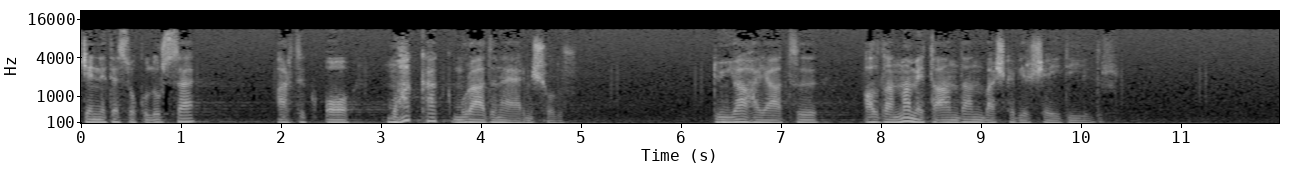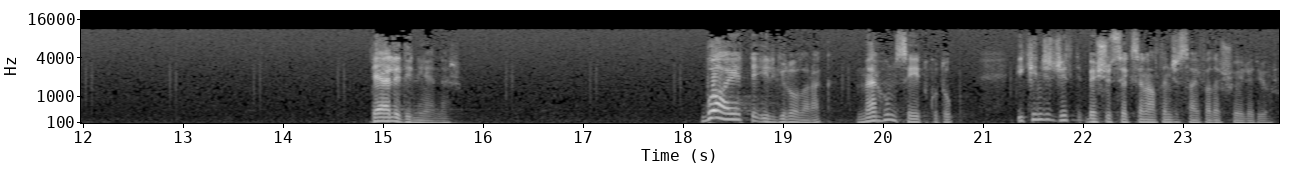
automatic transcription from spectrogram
cennete sokulursa artık o muhakkak muradına ermiş olur. Dünya hayatı aldanma metaından başka bir şey değildir. Değerli dinleyenler, bu ayetle ilgili olarak merhum Seyit Kutup 2. cilt 586. sayfada şöyle diyor.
